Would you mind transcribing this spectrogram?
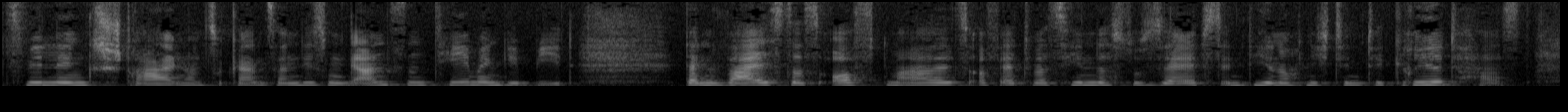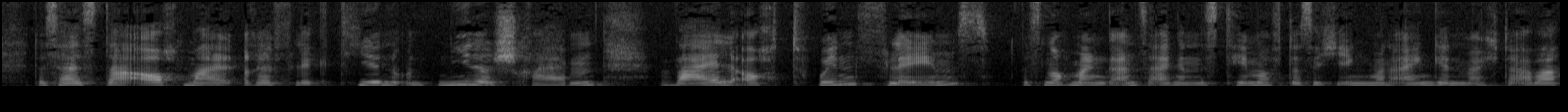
Zwillingsstrahlen und so ganz, an diesem ganzen Themengebiet, dann weist das oftmals auf etwas hin, das du selbst in dir noch nicht integriert hast. Das heißt, da auch mal reflektieren und niederschreiben, weil auch Twin Flames, ist nochmal ein ganz eigenes Thema, auf das ich irgendwann eingehen möchte, aber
